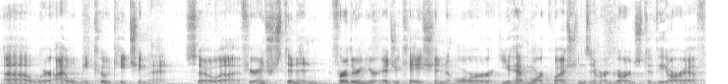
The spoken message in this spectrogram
Uh, where I will be co-teaching that. So, uh, if you're interested in furthering your education or you have more questions in regards to VRF,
